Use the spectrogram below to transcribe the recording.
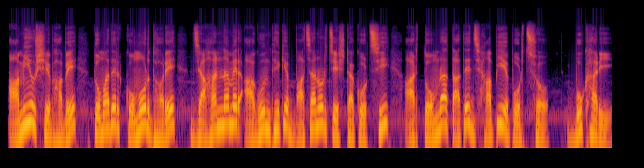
আমিও সেভাবে তোমাদের কোমর ধরে জাহান্নামের আগুন থেকে বাঁচানোর চেষ্টা করছি, আর তোমরা তাতে ঝাঁপিয়ে পড়ছ। বুখারি,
